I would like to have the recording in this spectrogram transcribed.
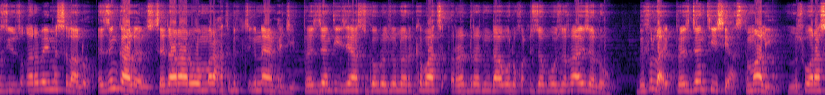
ግዚኡ ዝቐረበ ይመስል ኣሎ እዝን ካልእን ዝተደራረቦም መራሕቲ ብልፅግና እዮም ሕጂ ፕረዚደንት ኢሳያስ ዝገብሮ ዘሎ ርክባት ረድረድ እንዳበሉ ክዕዘብዎ ዝረኣዩ ዘለዉ ብፍላይ ፕረዚደንት ኢሳያስ ትማሊ ምስ ወራሲ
